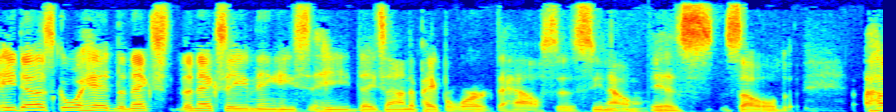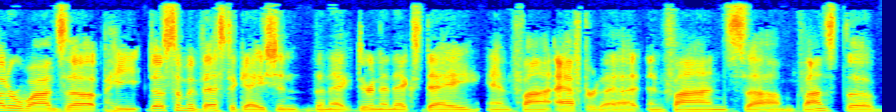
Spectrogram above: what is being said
He does go ahead the next the next evening. He's he they sign the paperwork. The house is you know is sold Hutter winds up. He does some investigation the next during the next day, and find after that, and finds um, finds the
